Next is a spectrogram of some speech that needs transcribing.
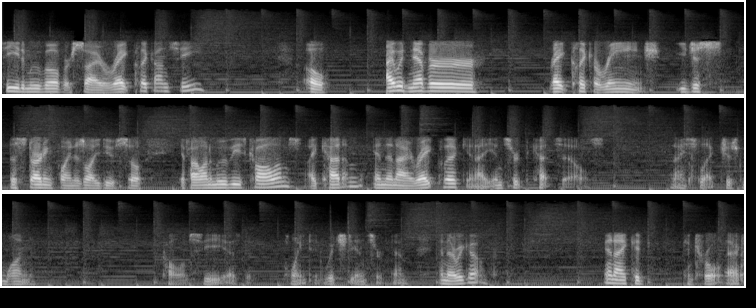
C to move over. So I right-click on C. Oh, I would never right-click a range. You just the starting point is all you do. So if I want to move these columns, I cut them, and then I right-click and I insert the cut cells, and I select just one column C as the point at which to insert them, and there we go. And I could Control X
